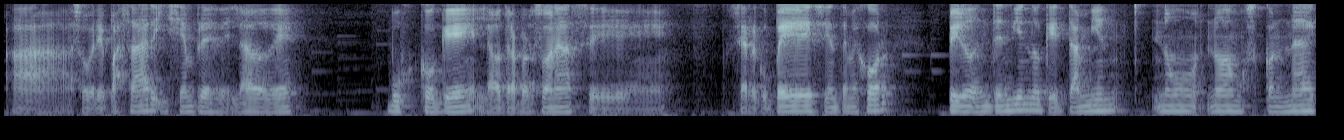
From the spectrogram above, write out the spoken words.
a sobrepasar y siempre desde el lado de busco que la otra persona se, se recupere, se siente mejor pero entendiendo que también no, vamos con nada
